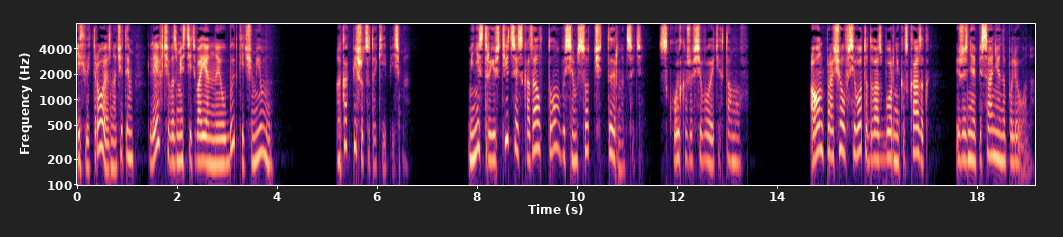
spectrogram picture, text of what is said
Их ведь трое, значит, им легче возместить военные убытки, чем ему. А как пишутся такие письма? Министр юстиции сказал том 814. Сколько же всего этих томов? А он прочел всего-то два сборника сказок и жизнеописание Наполеона.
